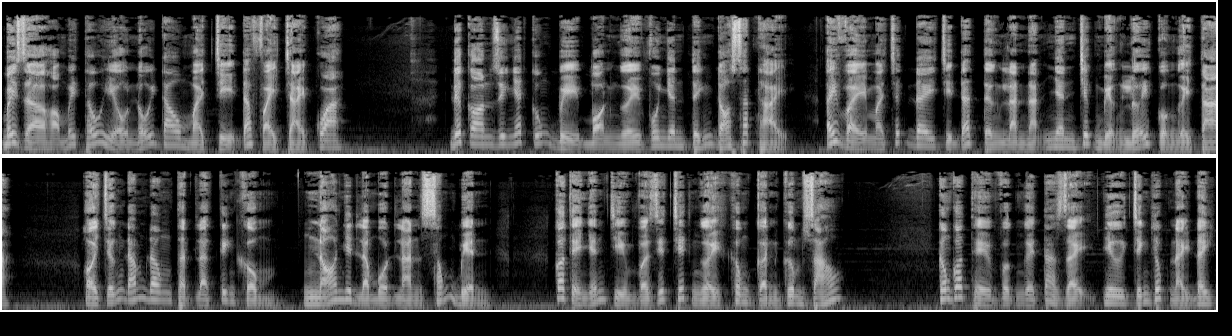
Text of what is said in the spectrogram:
Bây giờ họ mới thấu hiểu nỗi đau mà chị đã phải trải qua. Đứa con duy nhất cũng bị bọn người vô nhân tính đó sát hại. ấy vậy mà trước đây chị đã từng là nạn nhân trước miệng lưỡi của người ta. Hội chứng đám đông thật là kinh khủng. Nó như là một làn sóng biển, có thể nhấn chìm và giết chết người không cần gươm giáo. Không có thể vực người ta dậy như chính lúc này đây.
